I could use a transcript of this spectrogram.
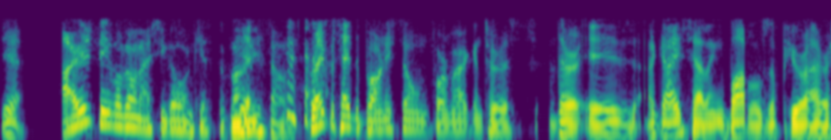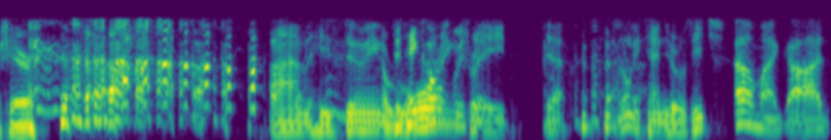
yeah. Irish people don't actually go and kiss the Blarney Yeah. Stone. right beside the Blarney Stone for American tourists, there is a guy selling bottles of pure Irish air, and he's doing a To roaring with you. trade. Yeah, they're only ten euros each. Oh my God!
